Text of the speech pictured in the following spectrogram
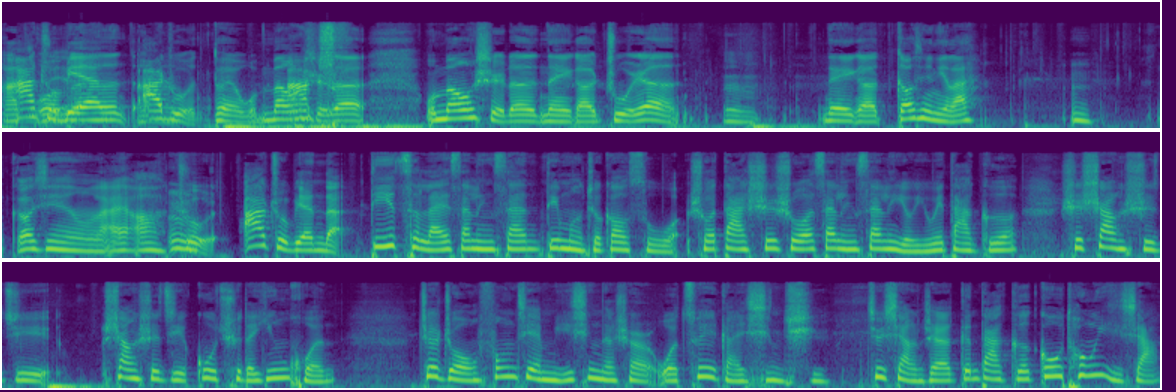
阿主编阿主，对我们办公室的我们办公室的那个主任，嗯，那个高兴你来，高兴来啊！嗯主、阿主编的第一次来三零三，丁猛就告诉我说，大师说三零三里有一位大哥是上世纪上世纪故去的英魂。这种封建迷信的事儿，我最感兴趣，就想着跟大哥沟通一下，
